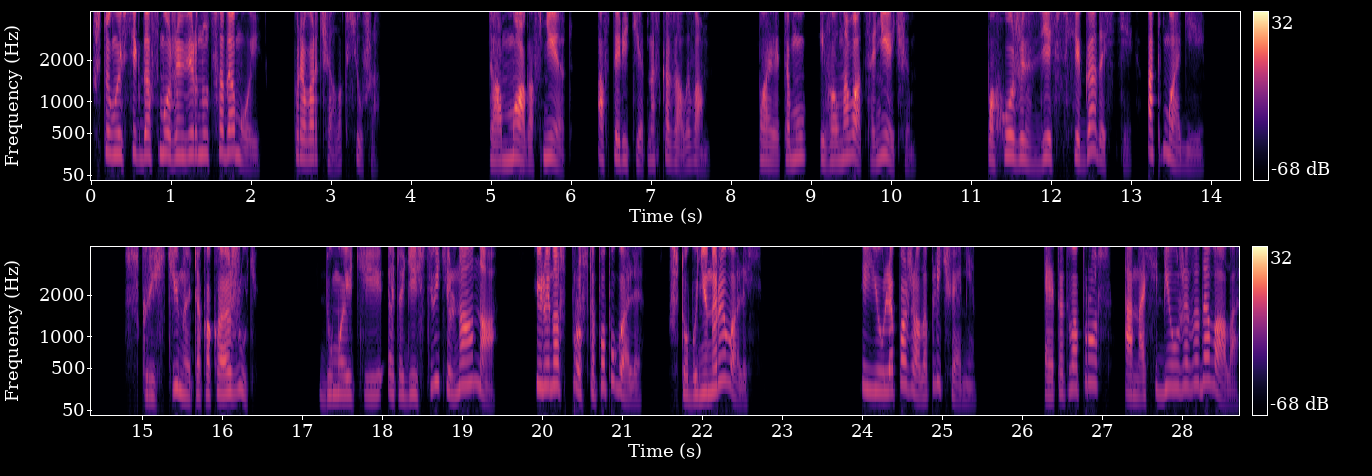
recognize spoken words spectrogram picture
что мы всегда сможем вернуться домой», — проворчала Ксюша. «Там магов нет», — авторитетно сказал Иван. «Поэтому и волноваться нечем. Похоже, здесь все гадости от магии». «С Кристиной-то какая жуть! Думаете, это действительно она? Или нас просто попугали, чтобы не нарывались?» Юля пожала плечами. Этот вопрос она себе уже задавала,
